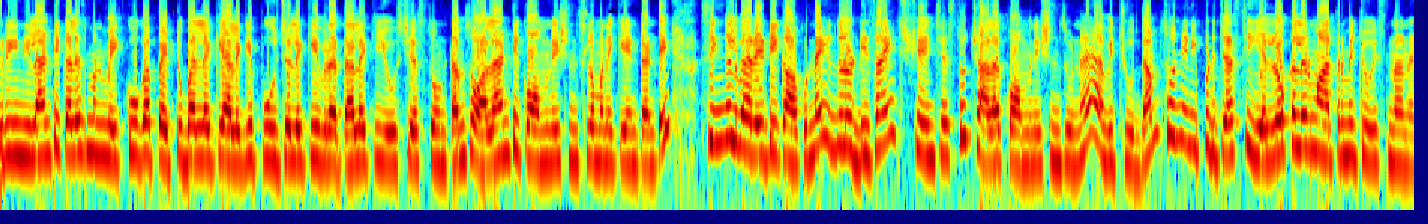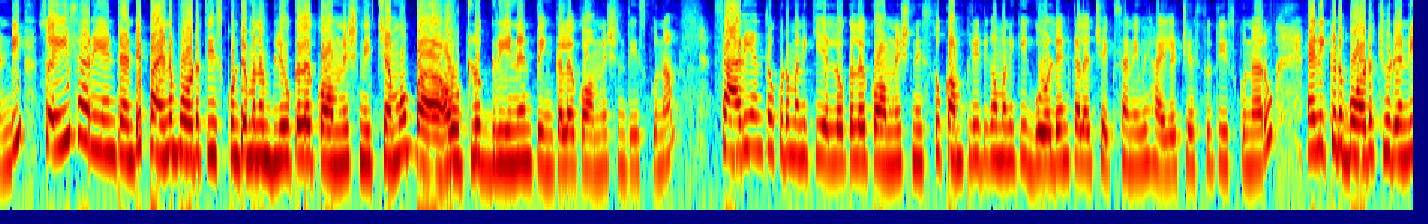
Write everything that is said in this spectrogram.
గ్రీన్ ఇలాంటి కలర్స్ మనం ఎక్కువగా పెట్టుబడులకి అలాగే పూజలకి వ్రతాలకి యూస్ చేస్తూ ఉంటాం. సో అలాంటి కాంబినేషన్స్లో మనకి ఏంటంటే సింగిల్ వెరైటీ కాకుండా ఇందులో డిజైన్స్ చేంజ్ చేస్తూ చాలా కాంబినేషన్స్ ఉన్నాయి. అవి చూద్దాం. సో నేను ఇప్పుడు జస్ట్ ఎల్లో కలర్ మాత్రమే చూస్తున్నానండి. సో ఈ సారీ ఏంటంటే పైన బోర్డర్ తీసుకుంటే మనం బ్లూ కలర్ కాంబినేషన్ ఇచ్చాము. Outlook green and pink colour combination తీసుకున్నాం. సారీ అంతా కూడా మనకి ఎల్లో కలర్ కాంబినేషన్ ఇస్తూ కంప్లీట్గా మనకి గోల్డెన్ కలర్ చెక్స్ అనేవి హైలైట్ చేస్తూ తీసుకున్నారు. అండ్ ఇక్కడ బార్డర్ చూడండి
